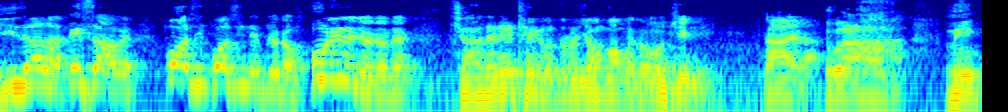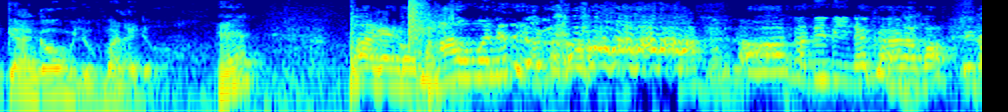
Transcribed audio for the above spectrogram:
ရီးစားတာကိစ္စပဲပွားစီပွားစီနဲ့ပြောတော့ဟိုးလေးနဲ့ကြော်ကြော်နဲ့ဂျာနယ်နဲ့ထိတ်တော့တို့ရောင်းကောင်းမယ်တော့ဖြစ်နေနားရလားသူကမင်းကန်ကောင်းပြီလို့မှတ်လိုက်တော့ဟမ် ဘာကန်ကောအောင်မလေးတွေအာငါတိတိနဲ့ခါရကွာဒီက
